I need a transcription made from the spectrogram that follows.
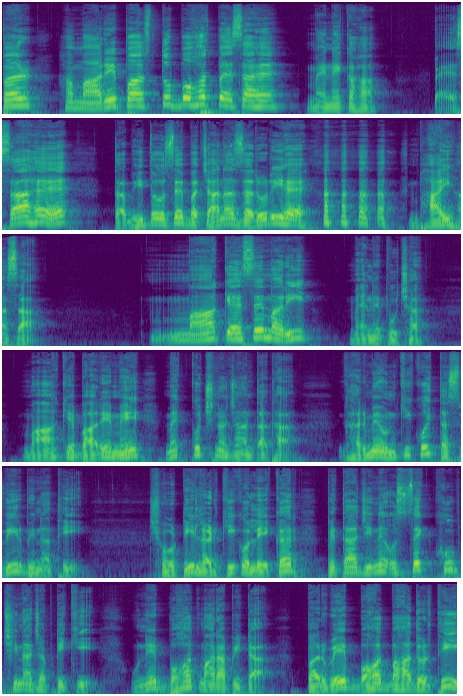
पर हमारे पास तो बहुत पैसा है, मैंने कहा। पैसा है, तभी तो उसे बचाना ज़रूरी है। भाई हंसा। माँ कैसे मरी? मैंने पूछा। माँ के बारे में मैं कुछ न जानता था। घर में उनकी कोई तस्वीर भी न थी। छोटी लड़की को लेकर पिताजी ने उससे खूब छीना झपटी की। उन्हें बहुत मारा पीटा, पर वे बहुत बहादुर थी।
